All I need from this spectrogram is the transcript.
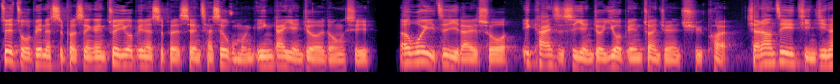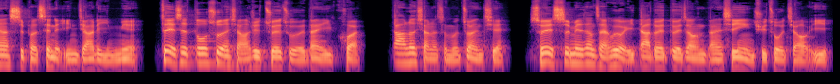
最左边的十 percent 跟最右边的十 percent 才是我们应该研究的东西。而我以自己来说，一开始是研究右边赚钱的区块，想让自己挤进那十 percent 的赢家里面，这也是多数人想要去追逐的那一块。大家都想着怎么赚钱，所以市面上才会有一大堆对账单吸引去做交易，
